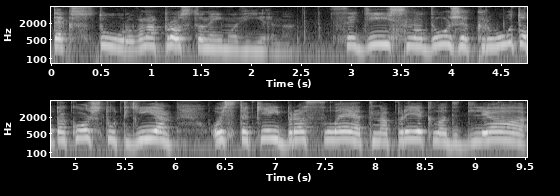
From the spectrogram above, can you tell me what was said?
текстуру. Вона просто неймовірна. Це дійсно дуже круто. Також тут є ось такий браслет, наприклад, для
